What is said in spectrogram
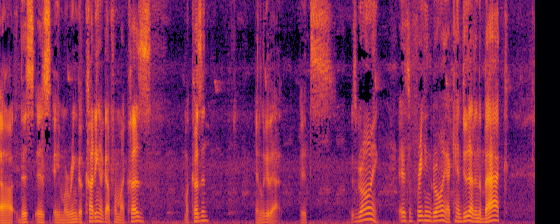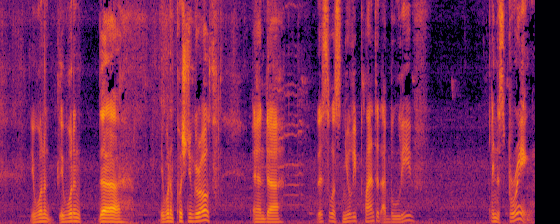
uh, this is a moringa cutting I got from my cousin, my cousin. And look at that. It's, it's growing. It's freaking growing. I can't do that in the back. It wouldn't. It wouldn't. Uh, it wouldn't push new growth. And uh, this was newly planted, I believe, in the spring.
